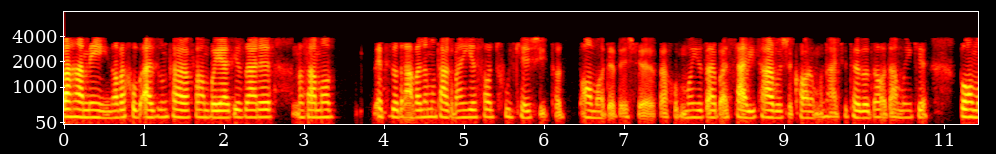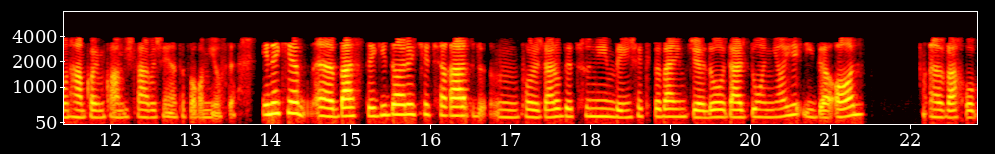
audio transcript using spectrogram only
و همه اینا. و خب از اون طرف هم باید یه ذره مثلا ما اپیزود اولمون تقریبا یه سال طول کشید تا آماده بشه و خب ما یه ذره باید سریعتر باشه کارمون. هرچی تعداد آدمایی که با همون همکاری می‌کنن بیشتر بشه این اتفاقا میفته اینه که بستگی داره که چقدر پروژه رو بتونیم به این شکل ببریم جلو. در دنیای ایدئال و خب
